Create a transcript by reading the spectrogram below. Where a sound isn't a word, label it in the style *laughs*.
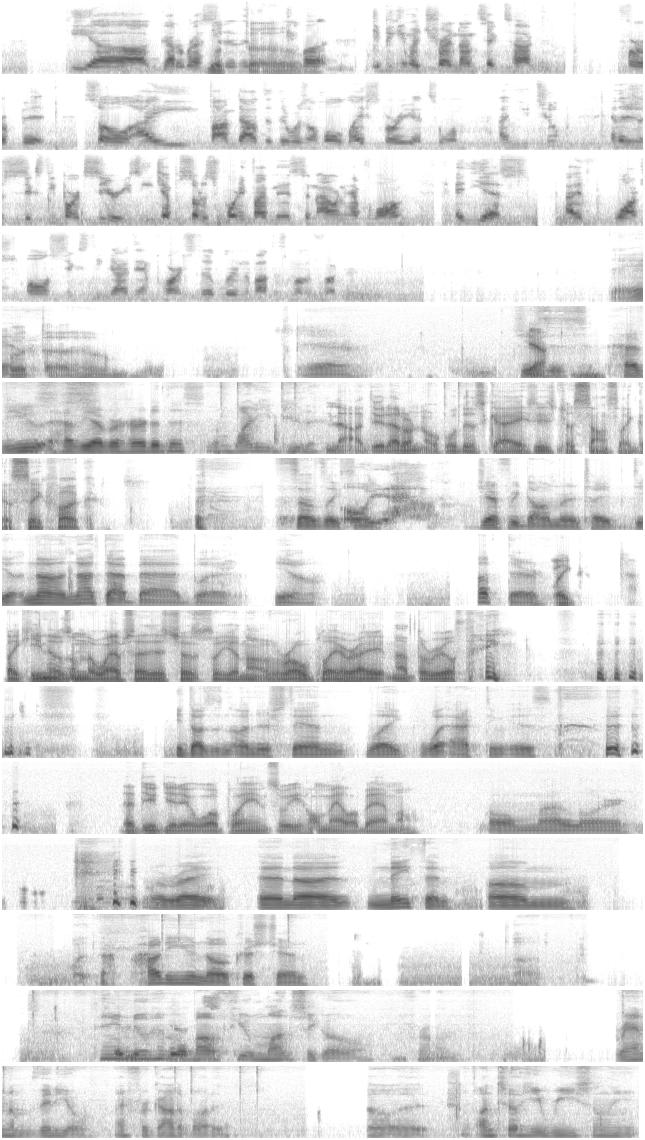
he uh, got arrested What and then the he became, a, he became a trend on TikTok for a bit. So I found out that there was a whole life story to him on YouTube, and there's a 60 part series. Each episode is 45 minutes, an hour and a half long. And yes, I've watched all 60 goddamn parts to learn about this motherfucker. Damn. What the hell? Yeah. Yeah. Jesus, have you have you ever heard of this? Why do you do that? Nah, dude, I don't know who this guy is. He just sounds like a sick fuck. *laughs* Sounds like oh, some Oh yeah. Jeffrey Dahmer type deal. No, not that bad, but you know, up there. Like, like he knows on the website it's just you know role play, right? Not the real *laughs* thing. *laughs* He doesn't understand like what acting is. That dude did it while playing Sweet Home Alabama. oh my lord. *laughs* All right. And uh Nathan, um What? how do you know Christian? Uh, I knew him about a few months ago from random video. I forgot about it. So, uh, until he recently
